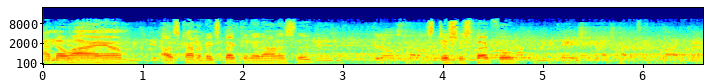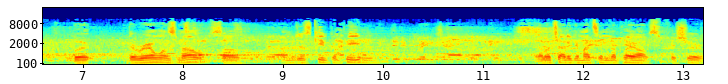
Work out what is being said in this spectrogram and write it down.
I know how I am. I was kind of expecting it, honestly. It's disrespectful, but the real ones know, so I'm gonna just keep competing. And I'm gonna try to get my team in the playoffs for sure.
